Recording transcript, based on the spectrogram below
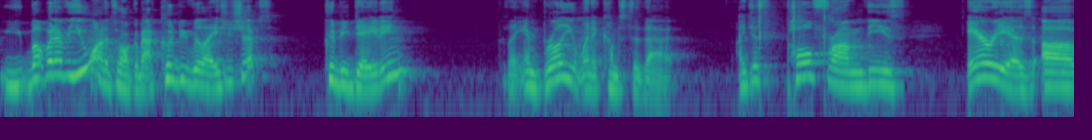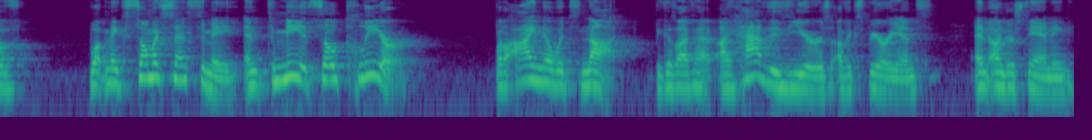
you, but whatever you want to talk about. Could be relationships, could be dating, I am brilliant when it comes to that. I just pull from these areas of what makes so much sense to me. And to me, it's so clear, but I know it's not because I've had, I have these years of experience and understanding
